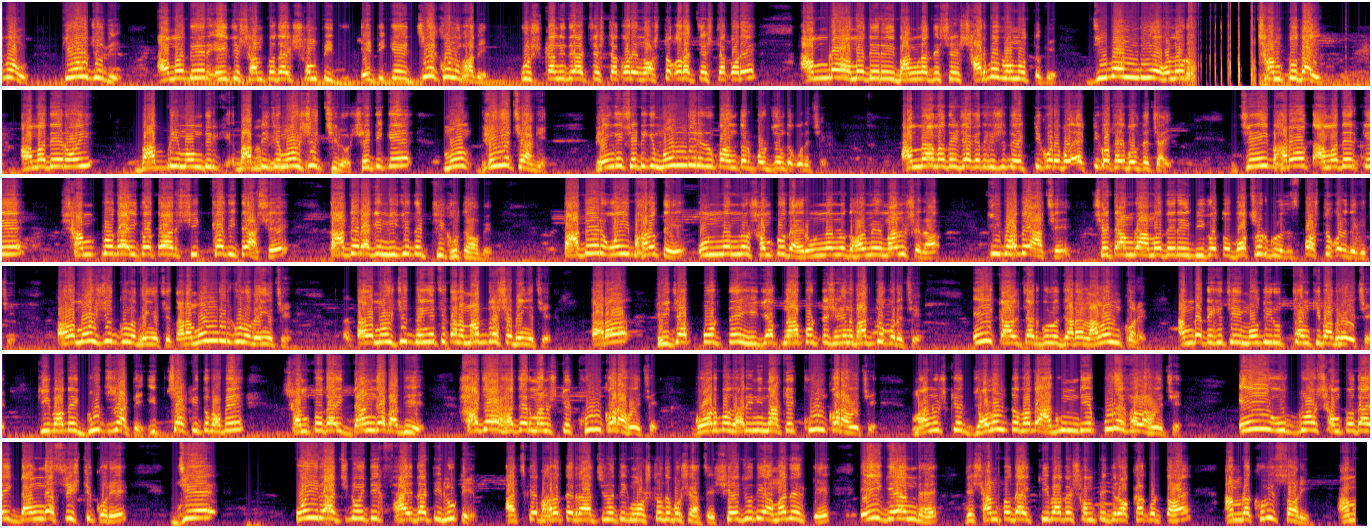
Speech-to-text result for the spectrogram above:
এবং কেউ যদি আমাদের এই যে সাম্প্রদায়িক সম্প্রীতি, এটিকে যে কোনোভাবে উস্কানি দেওয়ার চেষ্টা করে, নষ্ট করার চেষ্টা করে, আমরা আমাদের এই বাংলাদেশের সার্বভৌমত্বকে জীবন দিয়ে হলেও সাম্প্রদায়িক আমাদের ওই বাবরি মন্দির, বাবরি যে মসজিদ ছিল, সেটিকে ভেঙেছে আগে। ভেঙে সেটিকে মন্দিরে রূপান্তর পর্যন্ত করেছে। আমরা আমাদের জায়গা থেকে শুধু একটি করে একটি কথাই বলতে চাই। যেই ভারত আমাদেরকে সাম্প্রদায়িকতার শিক্ষা দিতে আসে তাদের আগে নিজেদের ঠিক হতে হবে। তাদের ওই ভারতে অন্যান্য সম্প্রদায়ের, অন্যান্য ধর্মের মানুষেরা কীভাবে আছে সেটা আমরা আমাদের এই বিগত বছরগুলোতে স্পষ্ট করে দেখেছি। তারা মসজিদগুলো ভেঙেছে, তারা মন্দিরগুলো ভেঙেছে, তারা মসজিদ ভেঙেছে, তারা মাদ্রাসা ভেঙেছে। তারা হিজাব পড়তে, হিজাব না পড়তে সেখানে বাধ্য করেছে। এই কালচারগুলো যারা লালন করে, আমরা দেখেছি এই মোদির উত্থান কীভাবে হয়েছে। কীভাবে গুজরাটে ইচ্ছাকৃতভাবে সাম্প্রদায়িক দাঙ্গা বাঁধিয়ে হাজার হাজার মানুষকে খুন করা হয়েছে। গর্ভধারিণী মাকে খুন করা হয়েছে। মানুষকে জ্বলন্তভাবে আগুন দিয়ে পুড়ে ফেলা হয়েছে। এই উগ্র সাম্প্রদায়িক দাঙ্গা সৃষ্টি করে যে ওই রাজনৈতিক ফায়দাটি লুটে আজকে ভারতের রাজনৈতিক মসনদে বসে আছে, সে যদি আমাদেরকে এই জ্ঞান দেয় যে সাম্প্রদায়িক কীভাবে সম্প্রীতি রক্ষা করতে হয়, আমরা খুবই সরি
